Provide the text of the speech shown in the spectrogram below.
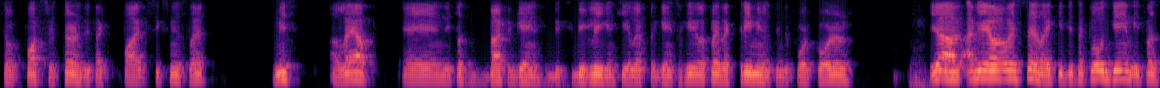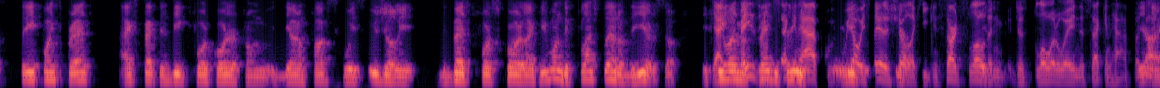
so Fox returned with like five, six minutes left. Missed a layup, and it was back again, big, big league, and he left again. So he played like three minutes in the fourth quarter. Yeah, I mean, I always say like if it's a close game, it was three point spread. I expected big fourth quarter from De'Aaron Fox, who is usually the best fourth scorer. Like he won the clutch player of the year. So if yeah, he he's amazing. In the second half, we always say the show yeah. like he can start slow, yeah. then just blow it away in the second half. But yeah,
